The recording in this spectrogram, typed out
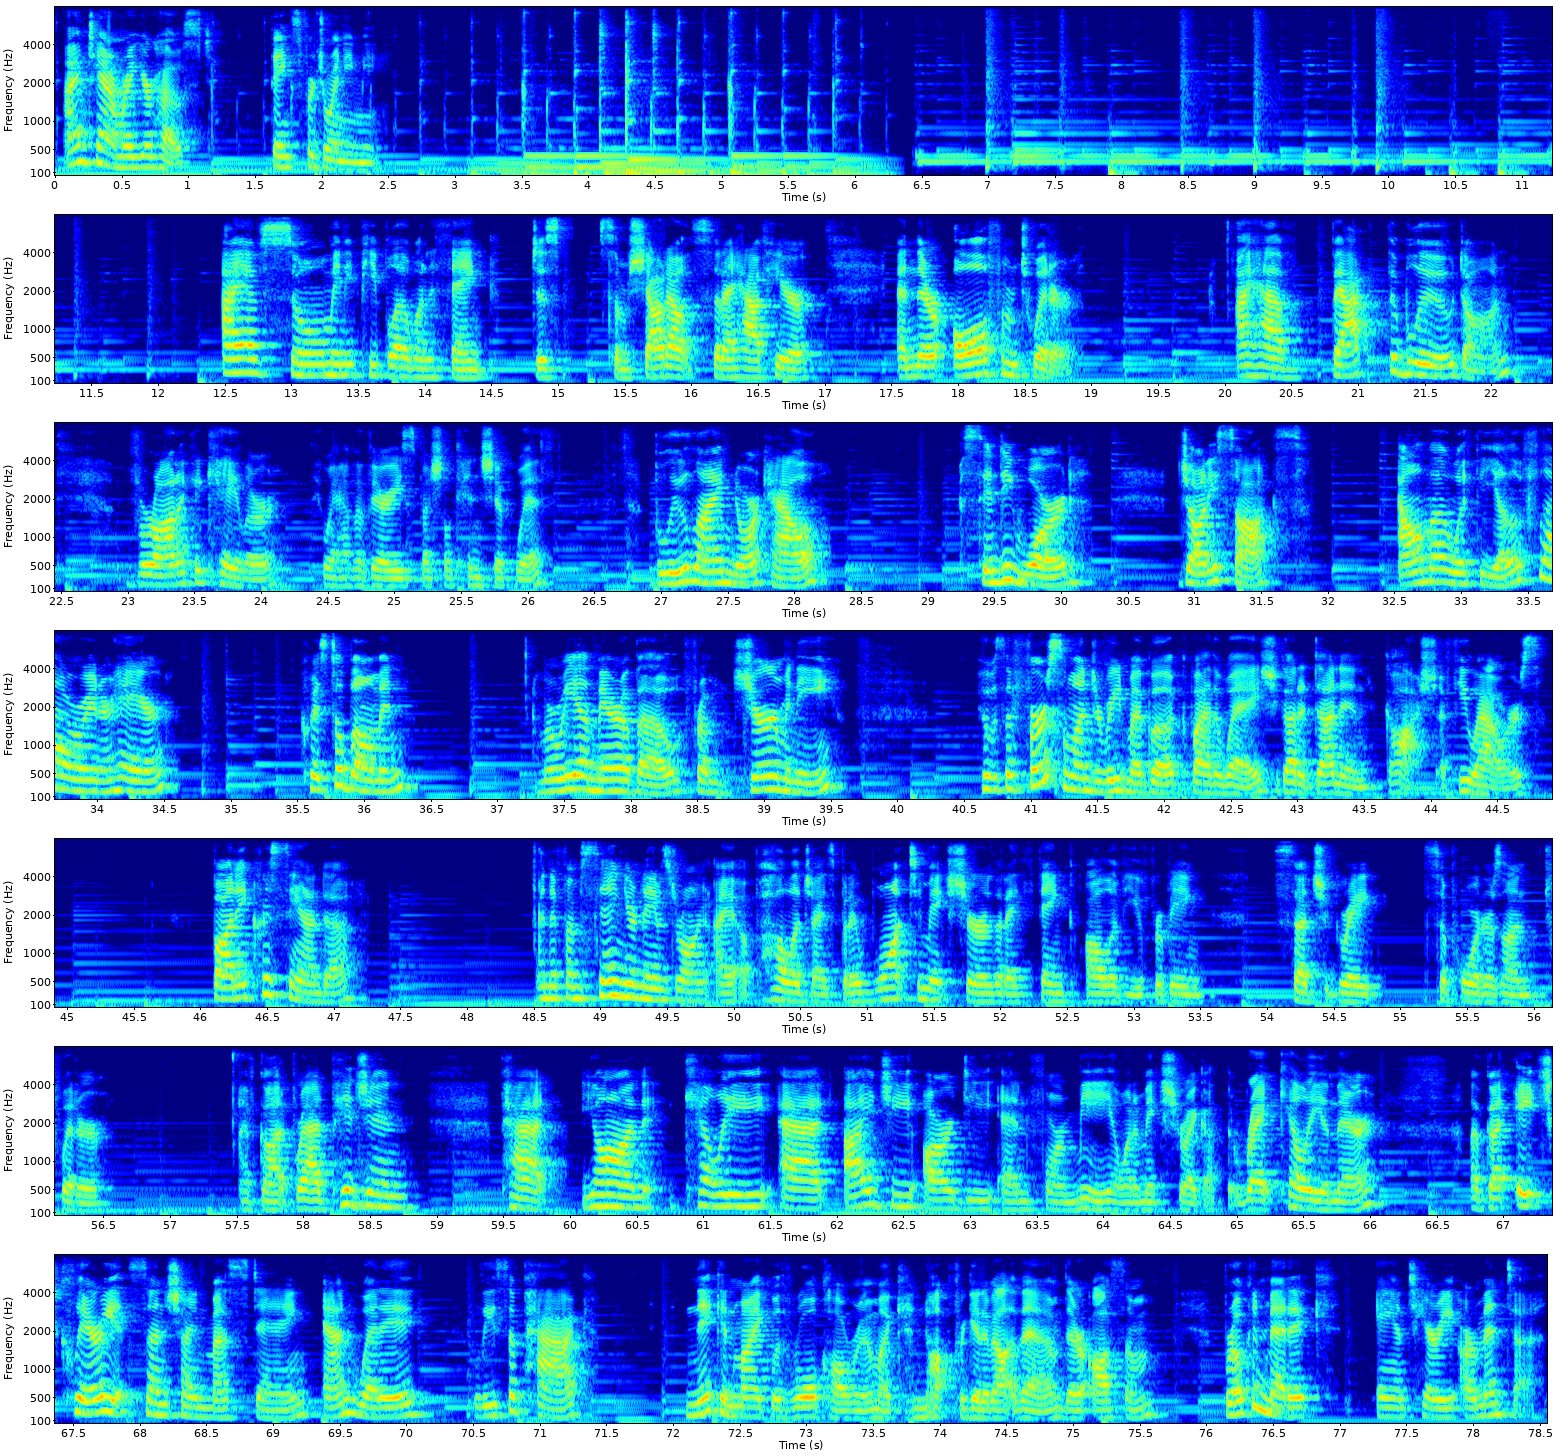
I'm Tamara, your host. Thanks for joining me. I have so many people I want to thank. Just some shout outs that I have here, and they're all from Twitter. I have Back the Blue Dawn, Veronica Kaler, who I have a very special kinship with, Blue Line NorCal, Cindy Ward, Johnny Socks, Alma with the yellow flower in her hair, Crystal Bowman, Maria Marabo from Germany, who was the first one to read my book, by the way. She got it done in, gosh, a few hours. Bonnie Chrysanda. And if I'm saying your names wrong, I apologize, but I want to make sure that I thank all of you for being such great supporters on Twitter. I've got Brad Pigeon, Pat Yon, Kelly at IGRDN for me. I want to make sure I got the right Kelly in there. I've got H. Clary at Sunshine Mustang, Ann Wettig, Lisa Pack, Nick and Mike with Roll Call Room. I cannot forget about them. They're awesome. Broken Medic and Terry Armenta.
